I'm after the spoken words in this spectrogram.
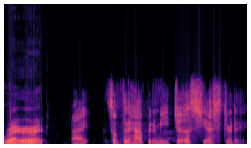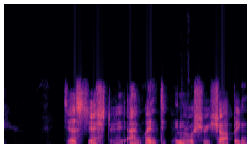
right, right, right. All right. Something happened to me just yesterday. Just yesterday. I went Mm. grocery shopping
